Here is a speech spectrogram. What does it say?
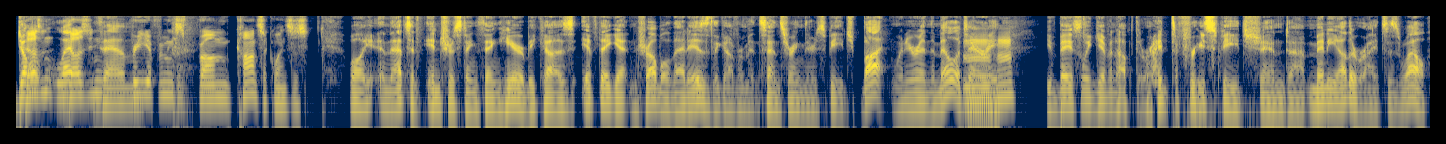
don't doesn't let doesn't them- free you from from consequences. Well, and that's an interesting thing here because if they get in trouble, that is the government censoring their speech. But when you're in the military, Mm-hmm. you've basically given up the right to free speech and uh, many other rights as well.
